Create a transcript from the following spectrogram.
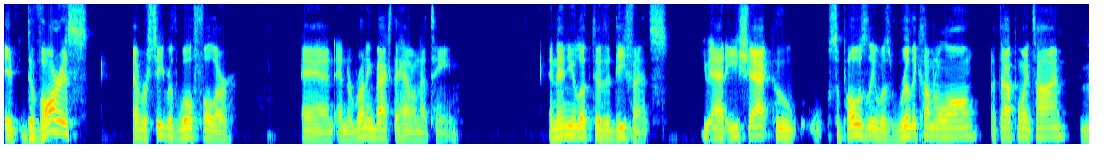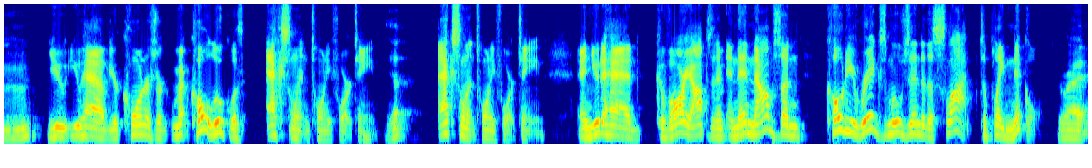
if DaVaris a receiver with Will Fuller and and the running backs they had on that team, and then you look to the defense, you add Ishaq, who supposedly was really coming along at that point in time. Mm-hmm. You you have your corners are Cole Luke was excellent in 2014 Yep. excellent 2014. And you'd have had KeiVarae opposite him. And then now all of a sudden, Cody Riggs moves into the slot to play nickel. Right.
